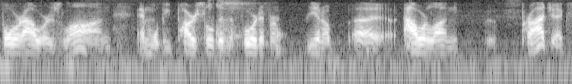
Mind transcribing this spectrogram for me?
4 hours long and will be parceled into four different you know uh, hour long projects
